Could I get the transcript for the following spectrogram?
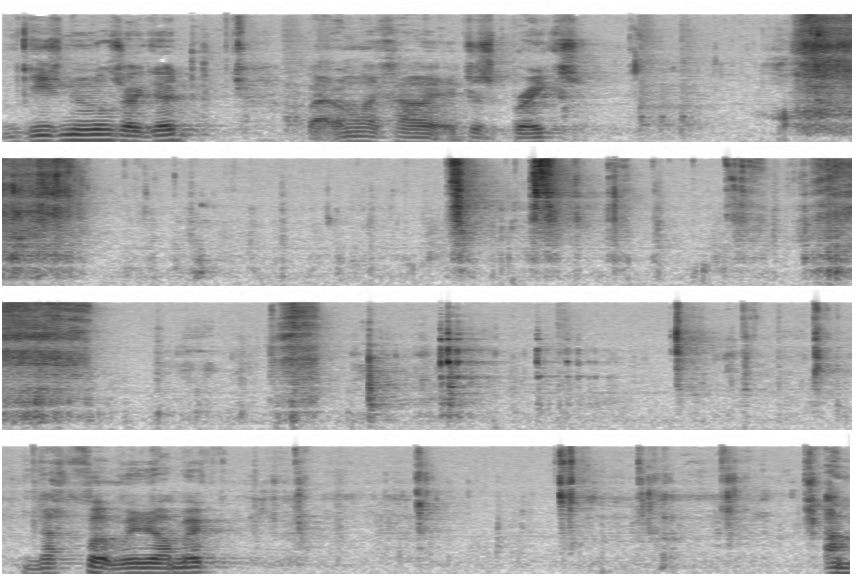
These noodles are good, but I don't like how it just breaks. Next pho video I make, I'm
